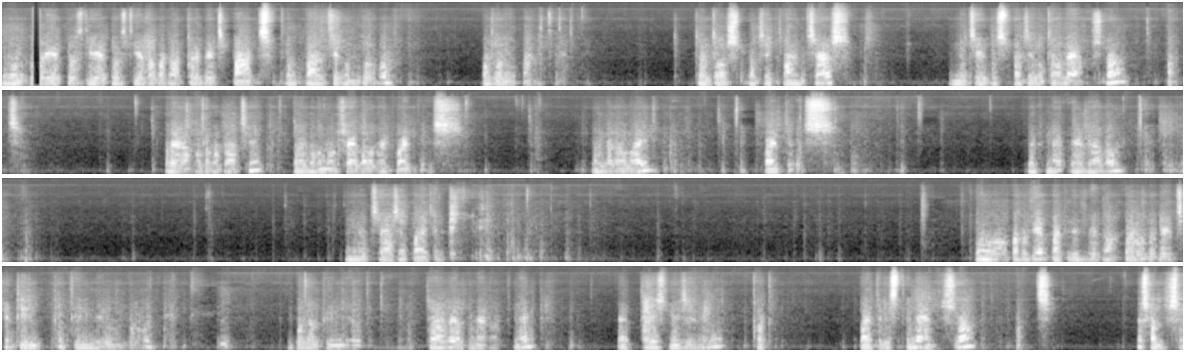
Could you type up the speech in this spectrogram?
গুণ করি একুশ দিয়ে একুশ দিয়ে তো ভাগ করে পেয়েছি পাঁচ তো পাঁচ দিয়ে গুণ করব ওপরে পাঁচ দিয়ে তো দশ পাঁচে পঞ্চাশ নিচে একুশ পাঁচে কত হলো একশো পাঁচ তাহলে কত কত আছে তাহলে তখন একশো এগারো বাই পঁয়ত্রিশ এগারো বাই পঁয়ত্রিশ এখানে এগারো নিচে আছে পঁয়ত্রিশ তো কত দিয়ে পঁয়ত্রিশ দিয়ে ভাগ করে তিন তো তিন দিয়ে গুণ তিন দিয়ে করতে হবে, ওখানে রাখলে তেত্রিশ নিচে গেলে কত? পঁয়ত্রিশ তিনে একশো পাঁচ সদস্য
